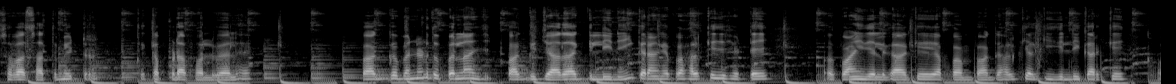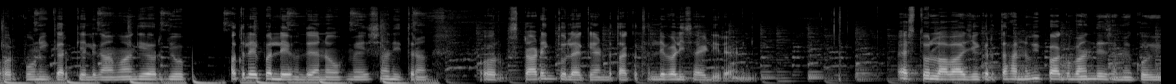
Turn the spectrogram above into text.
ਸਵਾ ਸੱਤ ਮੀਟਰ ਤੇ ਕੱਪੜਾ ਫੁੱਲ ਵੈਲ ਹੈ। ਪੱਗ ਬੰਨਣ ਤੋਂ ਪਹਿਲਾਂ ਪੱਗ ਜ਼ਿਆਦਾ ਗਿੱਲੀ ਨਹੀਂ ਕਰਾਂਗੇ ਆਪਾਂ, ਹਲਕੇ ਜਿਹੇ ਛਿੱਟੇ ਔਰ ਪਾਣੀ ਦੇ ਲਗਾ ਕੇ ਆਪਾਂ ਪੱਗ ਹਲਕੀ ਹਲਕੀ ਗਿੱਲੀ ਕਰਕੇ ਔਰ ਪੂਣੀ ਕਰਕੇ ਲਗਾਵਾਂਗੇ ਔਰ ਜੋ ਪਤਲੇ ਪੱਲੇ ਹੁੰਦੇ ਹਨ ਉਹ ਹਮੇਸ਼ਾ ਦੀ ਤਰ੍ਹਾਂ ਔਰ ਸਟਾਰਟਿੰਗ ਤੋਂ ਲੈ ਕੇ ਐਂਡ ਤੱਕ ਥੱਲੇ ਵਾਲੀ ਸਾਈਡ ਹੀ ਰਹਿਣਗੇ। ਇਸ ਤੋਂ ਇਲਾਵਾ ਜੇਕਰ ਤੁਹਾਨੂੰ ਵੀ ਪੱਗ ਬੰਨ੍ਹਦੇ ਸਮੇਂ ਕੋਈ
